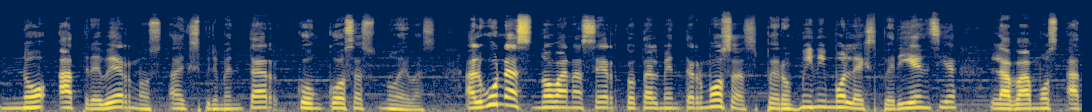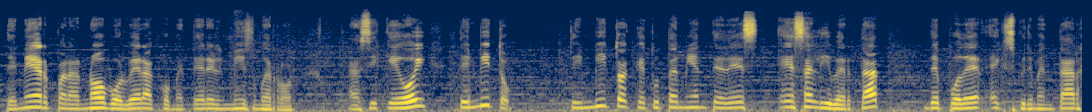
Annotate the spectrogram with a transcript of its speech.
no atrevernos a experimentar con cosas nuevas. Algunas no van a ser totalmente hermosas, pero mínimo la experiencia la vamos a tener para no volver a cometer el mismo error. Así que hoy te invito, te invito a que tú también te des esa libertad de poder experimentar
